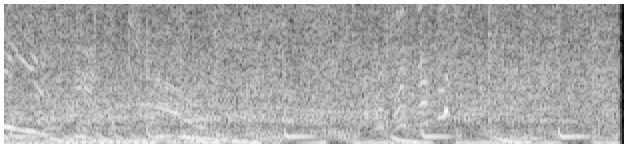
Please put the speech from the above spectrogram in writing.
see you.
